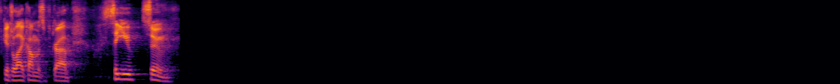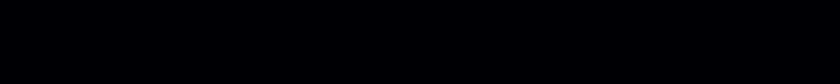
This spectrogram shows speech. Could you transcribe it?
Get your like, comment, subscribe. See you soon.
